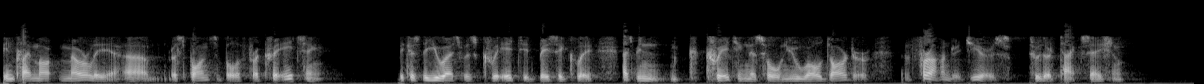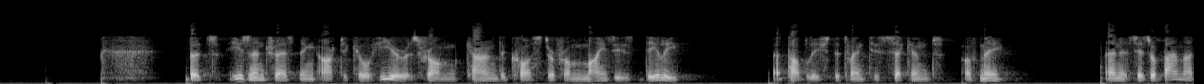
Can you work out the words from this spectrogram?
been primarily uh, responsible for creating. Because the US was created basically, has been creating this whole new world order for a hundred years through their taxation. But here's an interesting article here. It's from Karen DeCoster from Mises Daily, uh, published the 22nd of May. And it says, Obama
